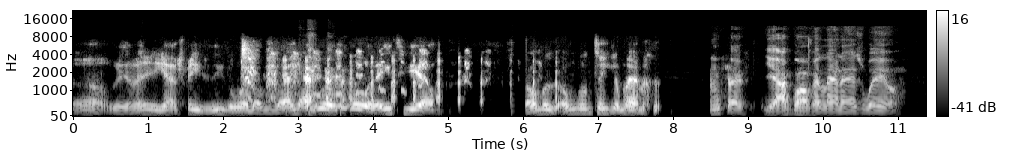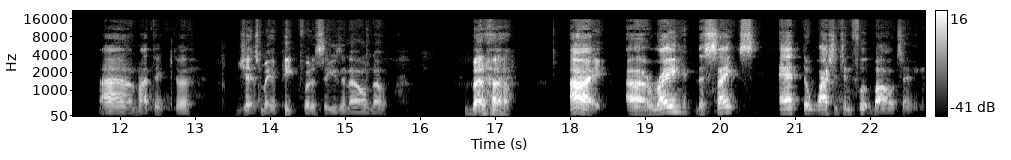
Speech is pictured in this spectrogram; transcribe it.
Oh man, I ain't got faith in either one of them. But I got whoever going ATL. I'm gonna, I'm gonna take Atlanta. Okay. Yeah, I'm going with Atlanta as well. Um, I think the Jets may have peaked for the season. I don't know. But uh all right. Uh Ray, the Saints at the Washington football team.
